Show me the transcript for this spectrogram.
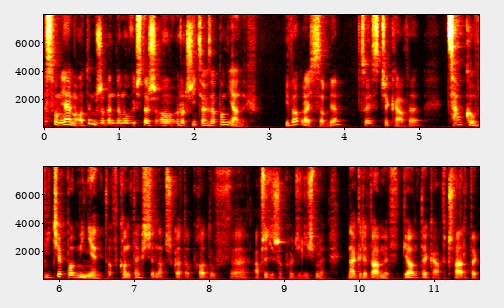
wspomniałem o tym, że będę mówić też o rocznicach zapomnianych. I wyobraź sobie, co jest ciekawe, całkowicie pominięto w kontekście na przykład obchodów, e, a przecież obchodziliśmy, nagrywamy w piątek, a w czwartek,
